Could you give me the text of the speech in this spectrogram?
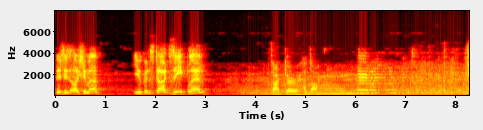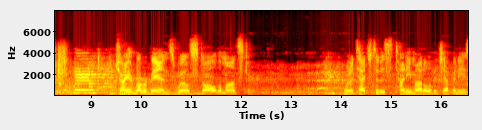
This is Oshima. You can start Z plan. Dr. Hidaka. Giant rubber bands will stall the monster. When attached to this tiny model of a Japanese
